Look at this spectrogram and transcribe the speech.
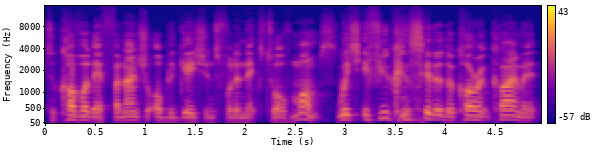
to cover their financial obligations for the next 12 months, which if you consider the current climate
